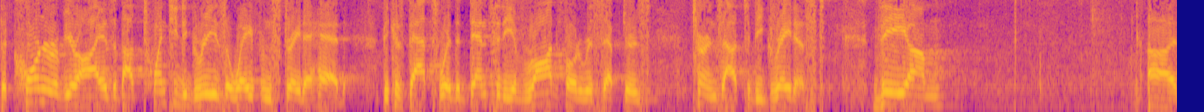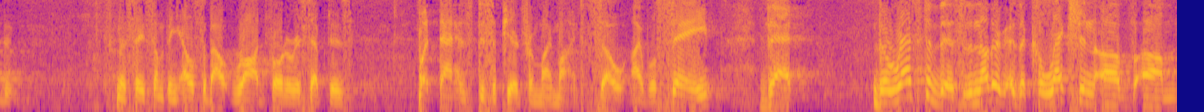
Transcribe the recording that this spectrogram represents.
The corner of your eye is about 20 degrees away from straight ahead because that's where the density of rod photoreceptors turns out to be greatest. The um, uh, I was going to say something else about rod photoreceptors, but that has disappeared from my mind. So I will say that the rest of this is another is a collection of um,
